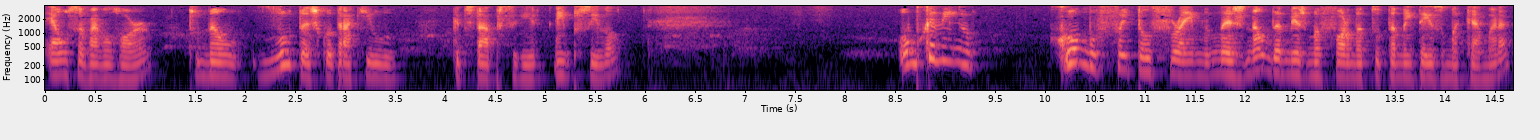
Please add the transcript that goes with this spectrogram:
é um survival horror. Tu não lutas contra aquilo que te está a perseguir. É impossível. Um bocadinho como Fatal Frame, mas não da mesma forma, tu também tens uma câmara.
